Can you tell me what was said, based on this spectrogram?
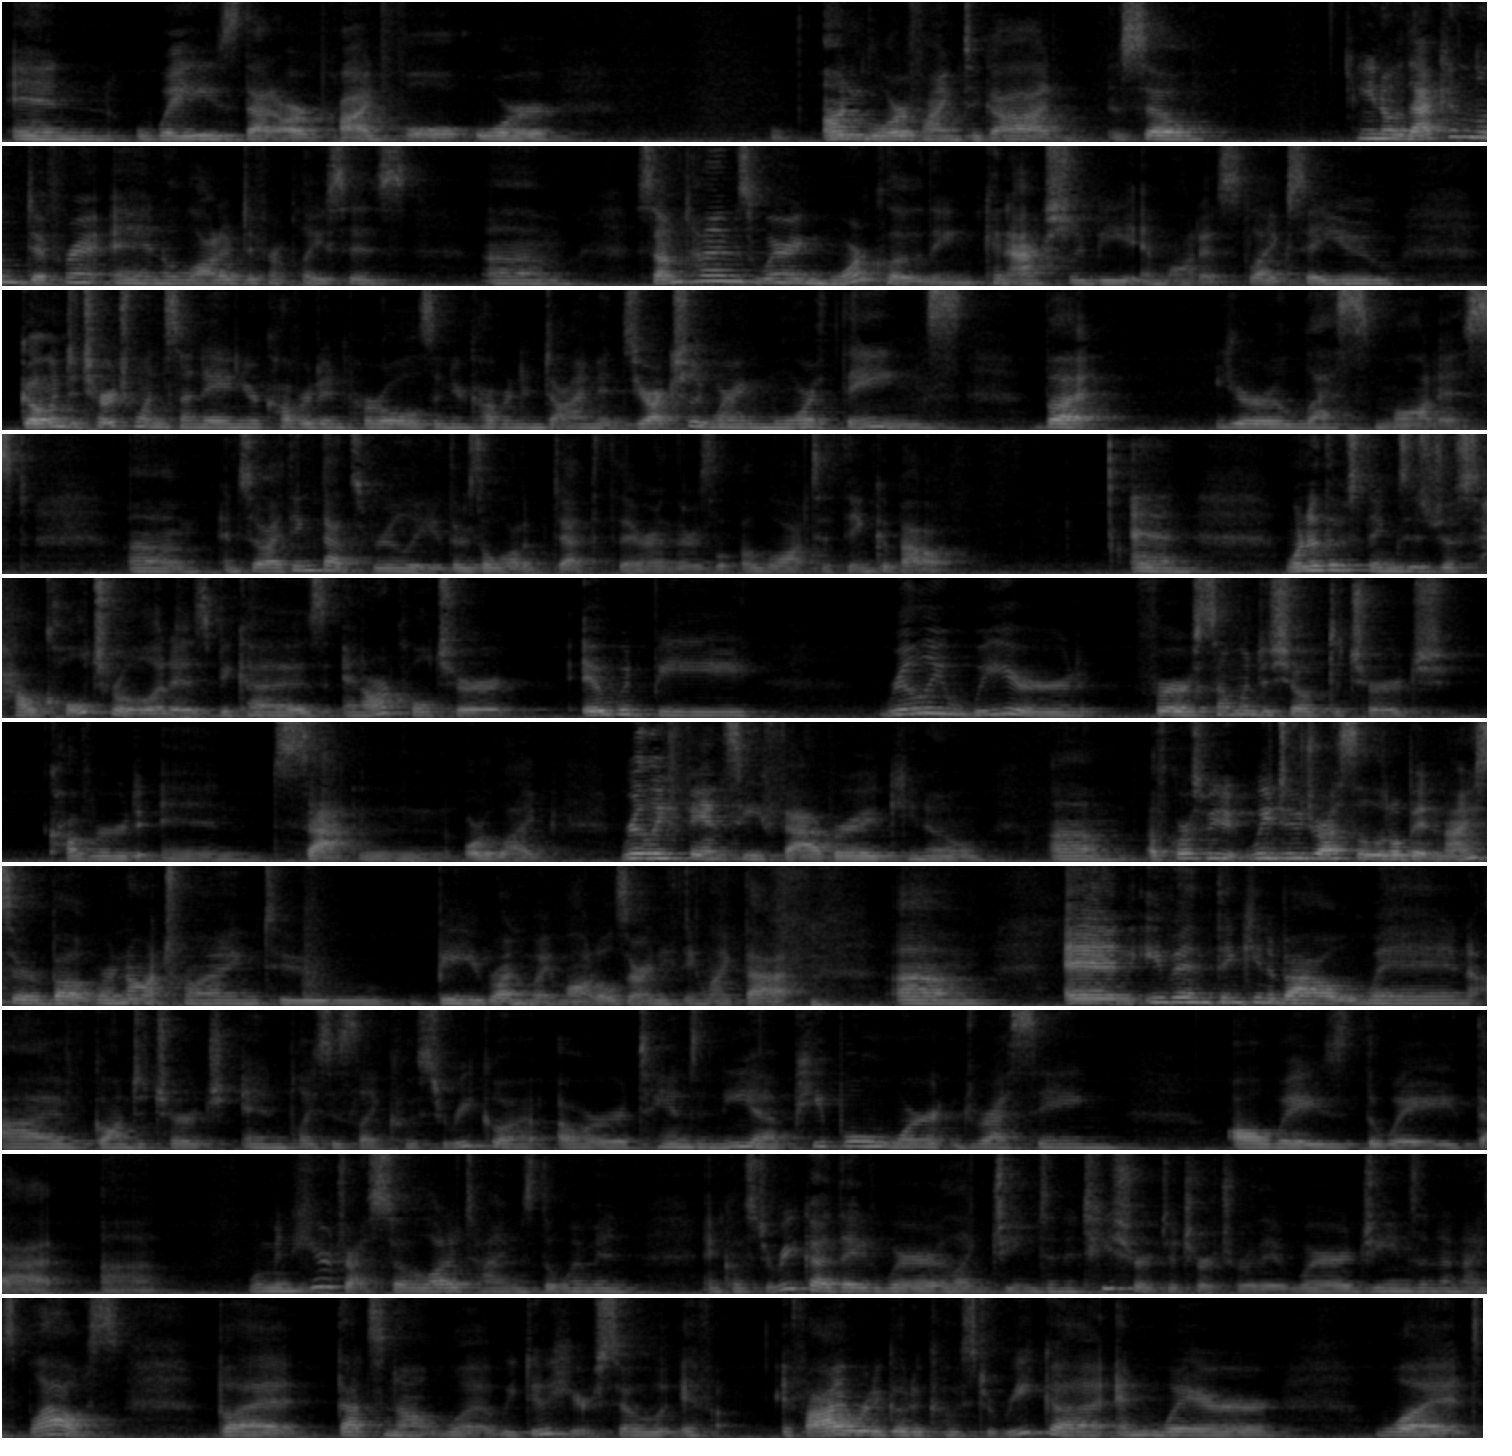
in ways that are prideful or unglorifying to God. So, you know, that can look different in a lot of different places. Um, sometimes wearing more clothing can actually be immodest. Like, say you go into church one Sunday and you're covered in pearls and you're covered in diamonds, you're actually wearing more things, but you're less modest. Um, and so I think that's really, there's a lot of depth there and there's a lot to think about. And one of those things is just how cultural it is because in our culture, it would be really weird for someone to show up to church covered in satin or like really fancy fabric, you know. Um, of course, we, we do dress a little bit nicer, but we're not trying to be runway models or anything like that. Um, and even thinking about when I've gone to church in places like Costa Rica or Tanzania, people weren't dressing always the way that uh, women here dress. So a lot of times the women in Costa Rica, they'd wear like jeans and a t-shirt to church or they'd wear jeans and a nice blouse. But that's not what we do here. So if if I were to go to Costa Rica and wear what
